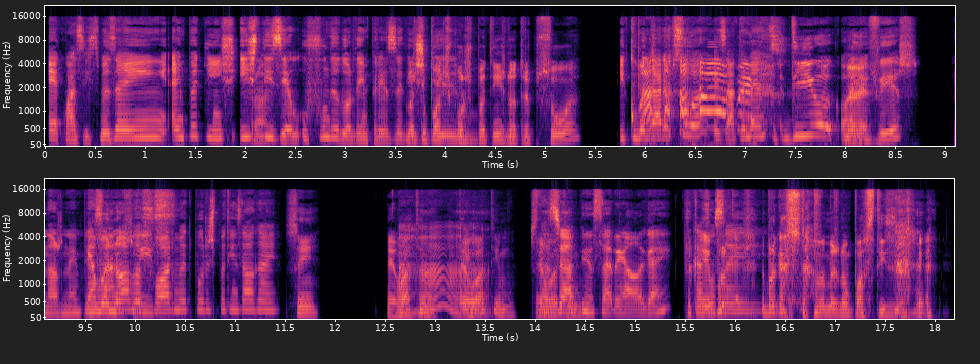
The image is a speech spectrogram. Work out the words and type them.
É quase isso, mas em, em patins. Isto Pronto. diz ele, o fundador da empresa, diz Mas tu podes que... pôr os patins noutra pessoa. E comandar a pessoa, exatamente. Diogo, é? olha, vês? Nós nem É uma nova nisso. forma de pôr os patins a alguém. Sim. É ótimo. Aham. É ótimo. É Estás já a ótimo. pensar em alguém? Por acaso Eu não por, sei... eu por acaso estava, mas não posso dizer.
